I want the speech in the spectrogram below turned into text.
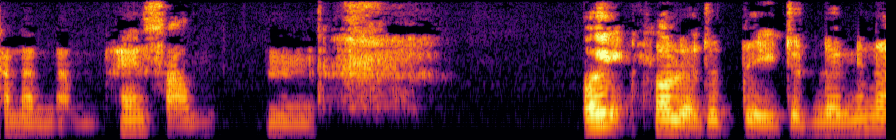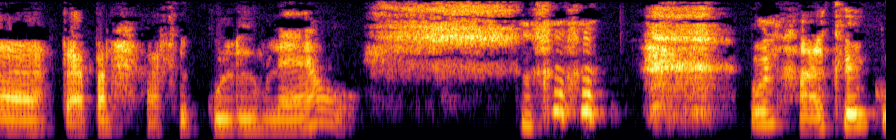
ขนาดนั้น ให้ซ้ำอืมเอ้ย เราเหลือจุดติจุดหนึ่งนี่นะแต่ปัญหาคือกูลืมแล้วปัญหาคือกู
